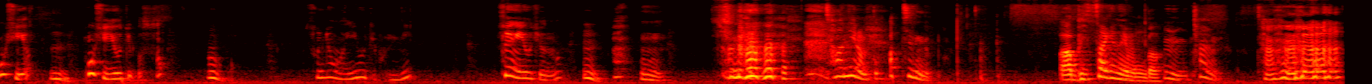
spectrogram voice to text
호시야? 응. 호시 이 옷 입었어? 응. 순영아 이옷 입었니? 수영이 이 옷이었나? 응. 응. 찬이, 찬이랑 똑같이 생겼다. 아 비슷하긴 해 뭔가. 응, 찬. 찬.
